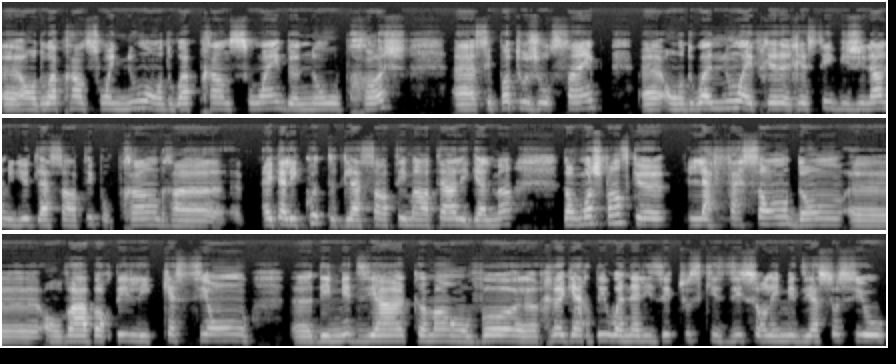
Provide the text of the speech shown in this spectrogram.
on doit prendre soin de nous, on doit prendre soin de nos proches. C'est pas toujours simple. on doit, nous, être restés vigilants au milieu de la santé pour prendre, être à l'écoute de la santé mentale également. Donc, moi, je pense que la façon dont euh, on va aborder les questions euh, des médias, comment on va euh, regarder ou analyser tout ce qui se dit sur les médias sociaux.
